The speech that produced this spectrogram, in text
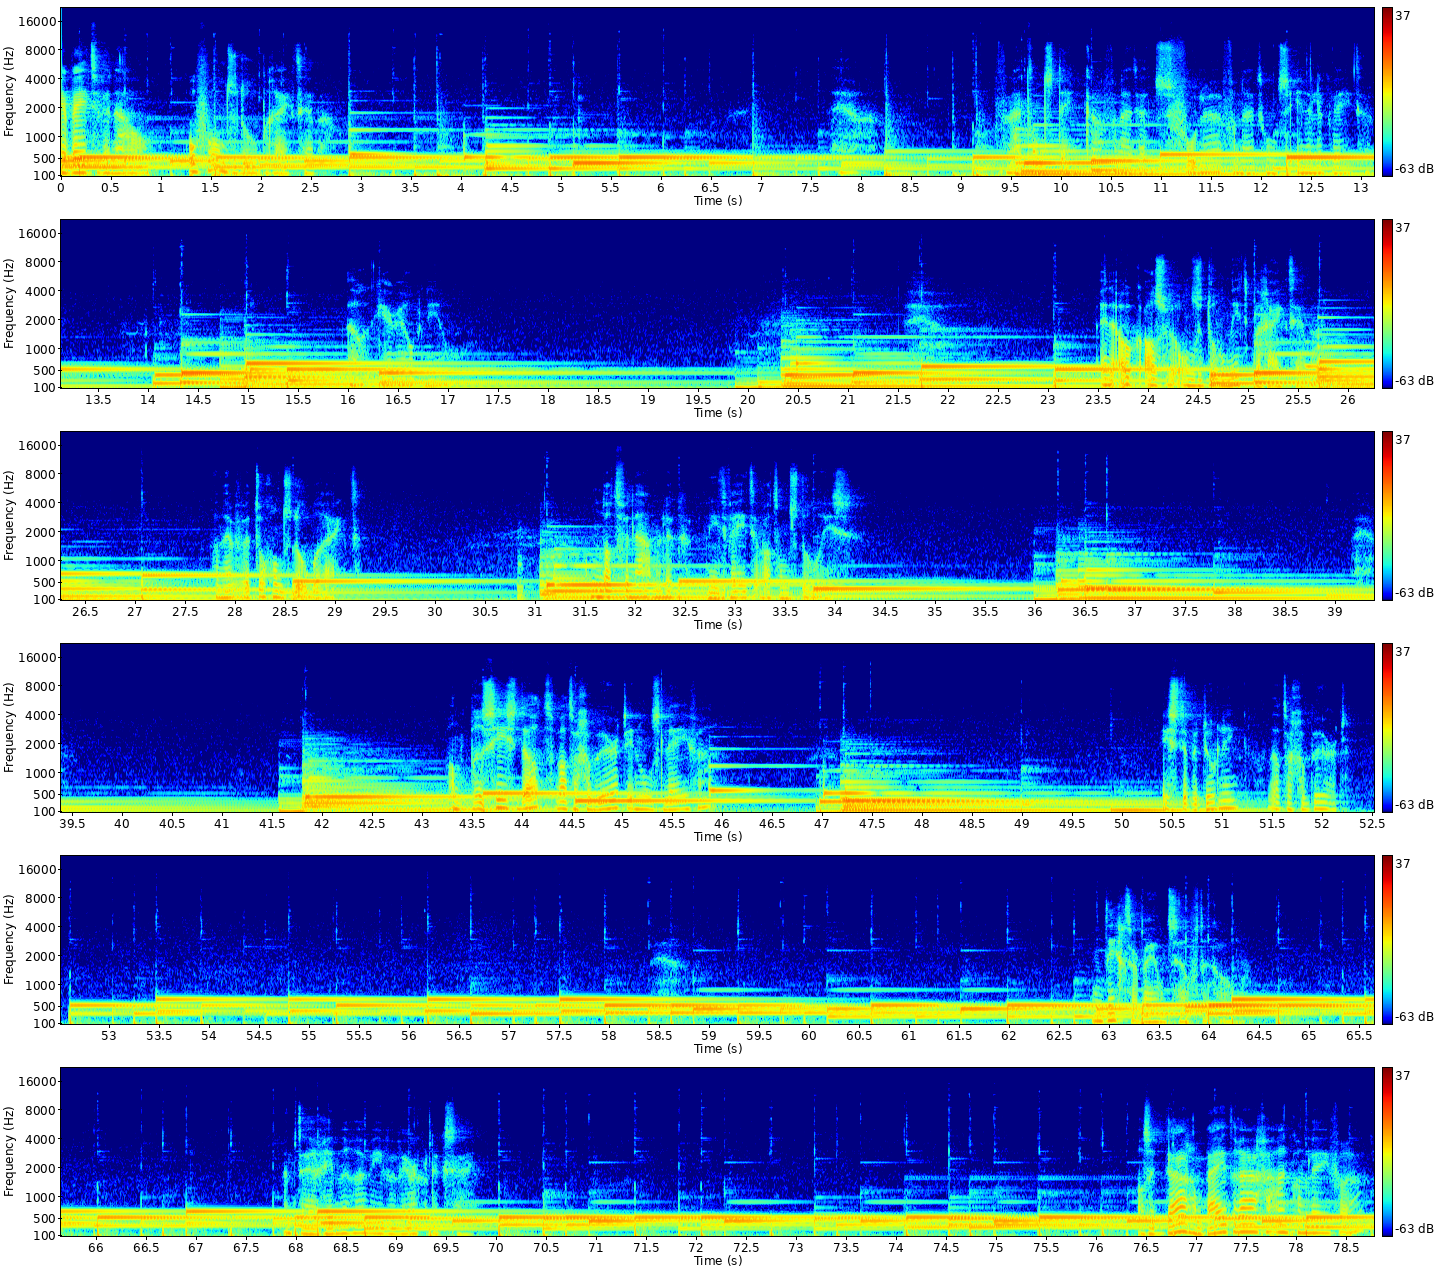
Wanneer weten we nou of we ons doel bereikt hebben? Ja. Vanuit ons denken, vanuit ons voelen, vanuit ons innerlijk weten. ook als we ons doel niet bereikt hebben, dan hebben we toch ons doel bereikt. Omdat we namelijk niet weten wat ons doel is. Want precies dat wat er gebeurt in ons leven, is de bedoeling dat er gebeurt. Dichter bij onszelf te komen. En te herinneren wie we werkelijk zijn. Als ik daar een bijdrage aan kan leveren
